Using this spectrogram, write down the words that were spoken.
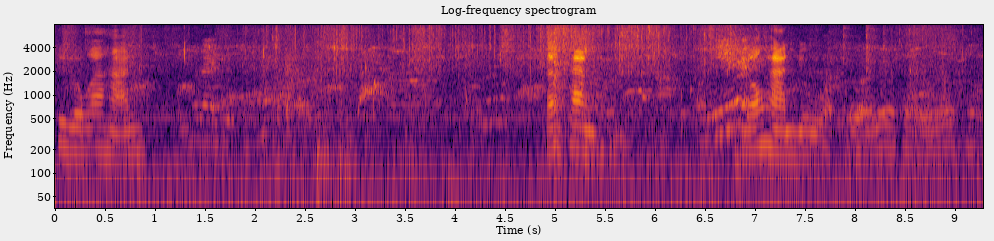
ที่โรงอาหารข้างๆน้องหานอยู่หัวเลือดทองเลือดทอง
